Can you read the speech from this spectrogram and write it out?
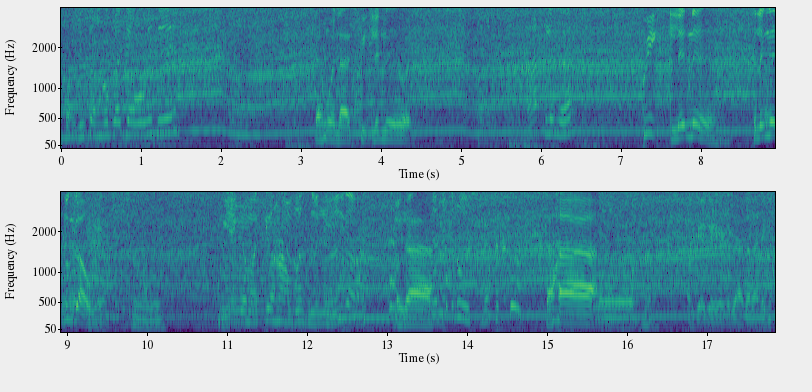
Cepat juga kau belajar orang kita eh. Kamu nak quick learner kot. Ha, selenga? Quick learner. Selenga tu kau. Ingatkan maki hang pun selenga juga Yelah. Tanya terus Tak. Okey, okey, okey. Dah, dah, dah dengar.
